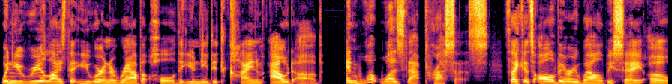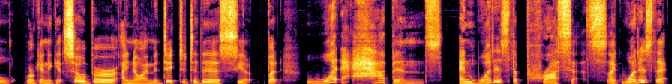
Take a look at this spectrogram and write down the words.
when you realized that you were in a rabbit hole that you needed to climb out of? And what was that process? It's like it's all very well we say, "Oh, we're going to get sober. I know I'm addicted to this." You know, but what happens and what is the process? Like, what is the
